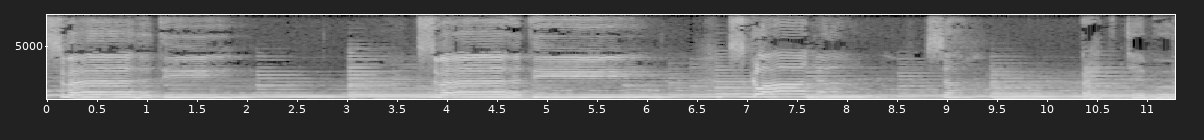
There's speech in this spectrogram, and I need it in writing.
svetý, svetý, skláňam sa pred Tebou.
